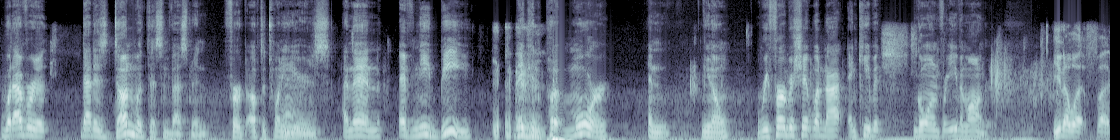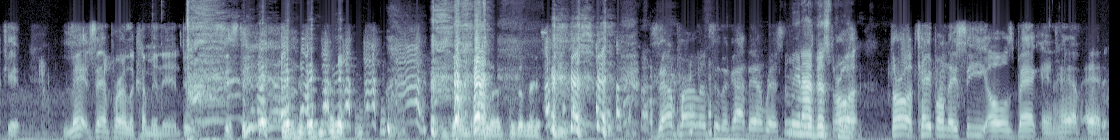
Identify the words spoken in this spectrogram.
whatever that is done with this investment for up to 20 years, and then if need be, they can put more and you know refurbish it, whatnot, and keep it going for even longer. You know what? Fuck it. Let Zamperla come in there and do it. Sister. Zamperla to the rescue. Zamperla to the goddamn rescue. I mean, at this throw point, a throw a cape on their CEO's back and have at it.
